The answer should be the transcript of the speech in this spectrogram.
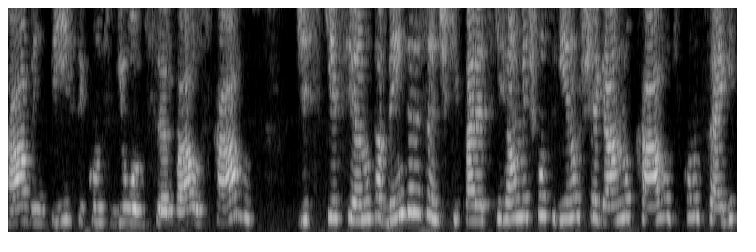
estava em pista e conseguiu observar os carros, disse que esse ano está bem interessante, que parece que realmente conseguiram chegar no carro que consegue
